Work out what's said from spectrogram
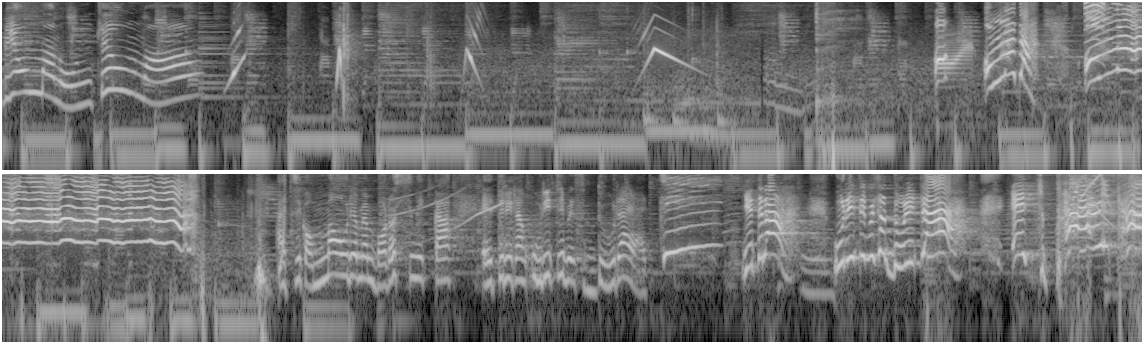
음, 우리 엄마는 언제 오나? 어? 엄마다! 엄마! 아직 엄마 오려면 멀었으니까 애들이랑 우리 집에서 놀아야지. 얘들아! 우리 집에서 놀자! It's party time!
